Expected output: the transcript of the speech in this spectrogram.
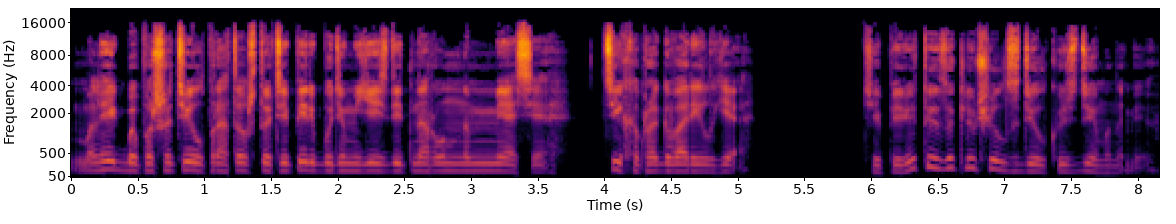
Млик бы пошутил про то, что теперь будем ездить на рунном мясе. Тихо проговорил я. Теперь и ты заключил сделку с демонами.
